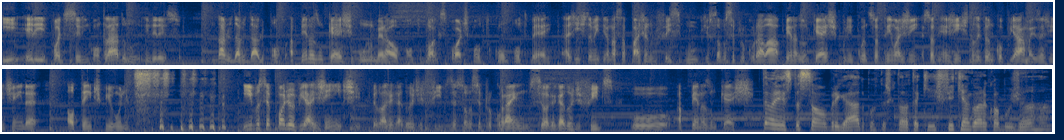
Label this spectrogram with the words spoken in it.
E ele pode ser encontrado no endereço www.apenasumcast1numeral.blogspot.com.br. A gente também tem a nossa página no Facebook, é só você procurar lá apenas um cast, por enquanto só tem a gente, só tem a gente, estão tentando copiar, mas a gente ainda é autêntico e único. e você pode ouvir a gente pelo agregador de feeds, é só você procurar em seu agregador de feeds o apenas um cast. Então é isso, pessoal. Obrigado por ter escutado até aqui. Fiquem agora com a Bujanra.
